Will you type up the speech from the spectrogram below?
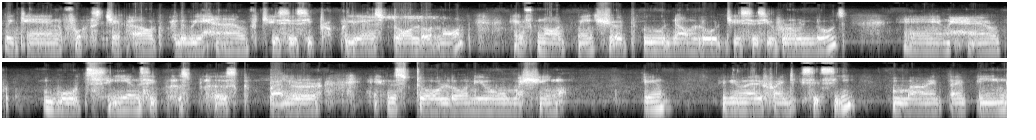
we can first check out whether we have GCC properly installed or not. If not, make sure to download GCC for Windows and have both C and C++ compiler installed on your machine. Okay, you can verify GCC by typing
